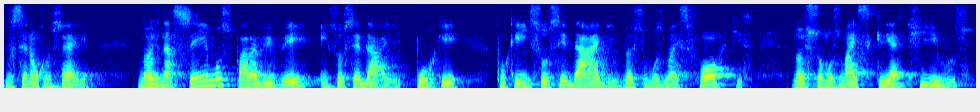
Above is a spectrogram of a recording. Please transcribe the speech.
Você não consegue. Nós nascemos para viver em sociedade. Por quê? Porque em sociedade nós somos mais fortes, nós somos mais criativos,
